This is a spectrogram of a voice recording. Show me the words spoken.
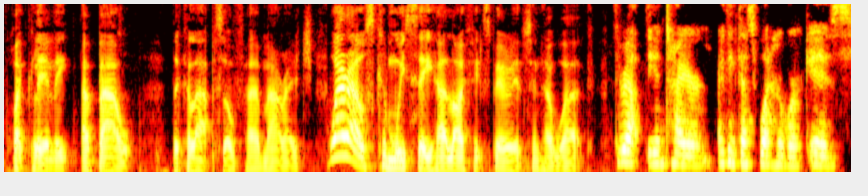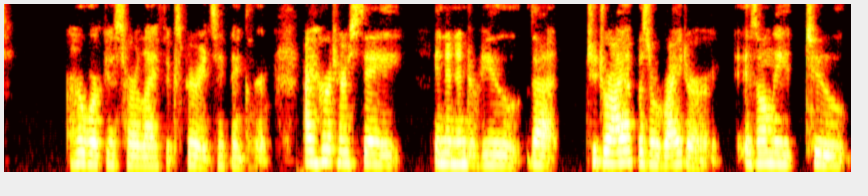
quite clearly about the collapse of her marriage. Where else can we see her life experience in her work? throughout the entire i think that's what her work is her work is her life experience i think that i heard her say in an interview that to dry up as a writer is only to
